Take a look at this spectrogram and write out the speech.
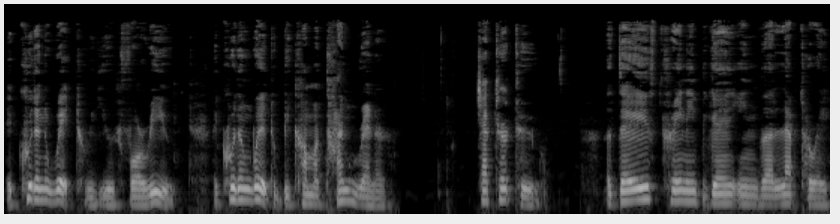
He couldn't wait to use for real. He couldn't wait to become a time runner. Chapter 2 The day's training began in the laboratory.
